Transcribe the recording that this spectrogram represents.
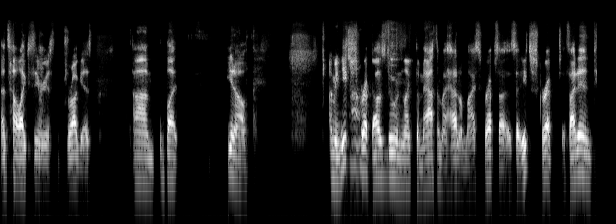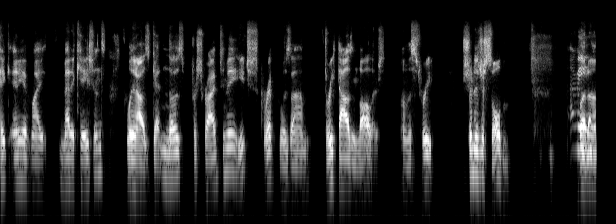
That's how like serious the drug is. Um, but you know, I mean, each Wow. script, I was doing like the math in my head on my scripts. I said each script, if I didn't take any of my medications when I was getting those prescribed to me, each script was um three thousand dollars on the street. Should have just sold them. I mean, But um,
